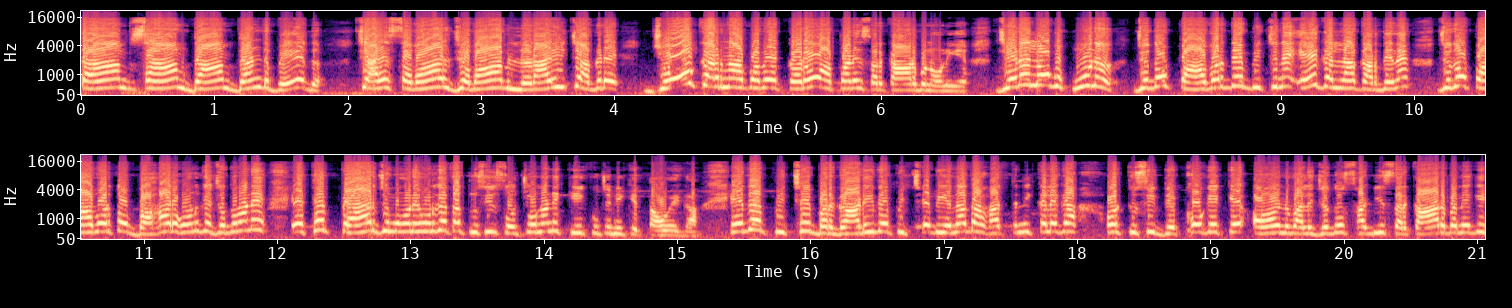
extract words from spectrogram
ਤਾਮ ਸਾਮ ਦਾਮ ਦੰਡ ਭੇਦ, ਚਾਹੇ ਸਵਾਲ ਜਵਾਬ, ਲੜਾਈ ਝਗੜੇ, ਜੋ ਕਰਨਾ ਪਵੇ ਕਰੋ, ਆਪਾਂ ਨੇ ਸਰਕਾਰ ਬਣਾਉਣੀ ਹੈ। ਜਿਹੜੇ ਲੋਕ ਹੁਣ ਜਦੋਂ ਪਾਵਰ ਦੇ ਵਿੱਚ ਨੇ, ਇਹ ਗੱਲਾਂ ਕਰਦੇ ਨੇ, ਜਦੋਂ ਪਾਵਰ ਤੋਂ ਬਾਹਰ ਹੋਣਗੇ, ਜਦੋਂ ਉਹਨਾਂ ਨੇ ਇੱਥੇ ਪੈਰ ਜਮਾਉਣੇ ਹੋਣਗੇ ਤਾਂ ਤੁਸੀਂ ਸੋਚੋ ਉਹਨਾਂ ਨੇ ਕੀ ਕੁਝ ਨਹੀਂ ਕੀਤਾ ਹੋਵੇਗਾ। ਇਹਦੇ ਪਿੱਛੇ ਬਰਗਾੜੀ ਦੇ ਪਿੱਛੇ ਵੀ ਇਹਨਾਂ ਦਾ ਹੱਥ ਨਿਕਲੇਗਾ ਔਰ ਤੁਸੀਂ ਦੇਖੋਗੇ ਕਿ ਆਉਣ ਵਾਲੇ ਜਦੋਂ ਸਾਡੀ ਸਰਕਾਰ ਬਣੇਗੀ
